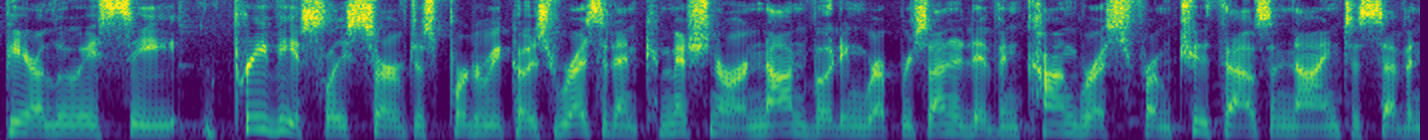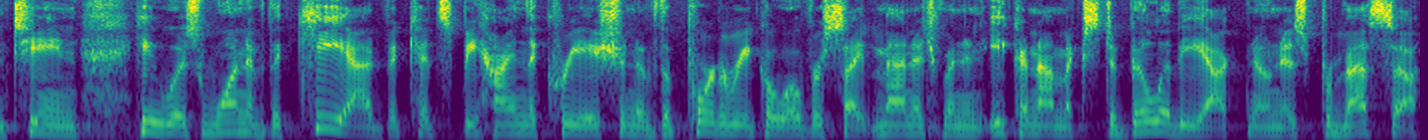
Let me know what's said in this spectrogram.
Pierluisi previously served as Puerto Rico's resident commissioner or non-voting representative in Congress from 2009 to 17. He was one of the key advocates advocates behind the creation of the Puerto Rico Oversight Management and Economic Stability Act, known as PROMESA,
